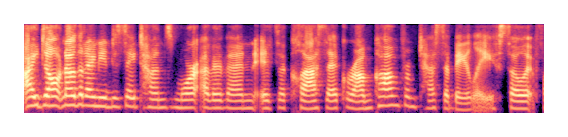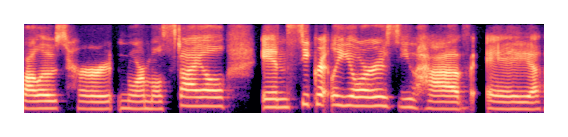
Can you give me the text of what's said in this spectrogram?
I don't know that I need to say tons more other than it's a classic rom com from Tessa Bailey. So it follows her normal style. In Secretly Yours, you have a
